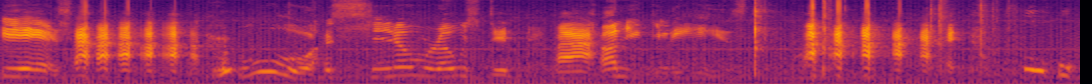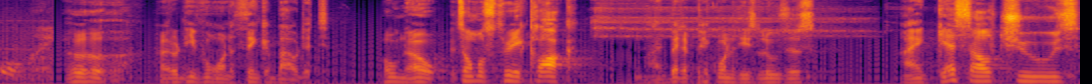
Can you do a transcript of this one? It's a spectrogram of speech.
Yes. Ooh, slow roasted, uh, honey glazed. I don't even want to think about it. Oh no, it's almost three o'clock. I better pick one of these losers. I guess I'll choose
